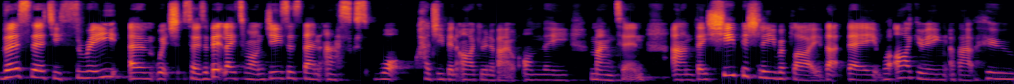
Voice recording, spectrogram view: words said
Verse 33, um, which says a bit later on, Jesus then asks, What had you been arguing about on the mountain? And they sheepishly reply that they were arguing about who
